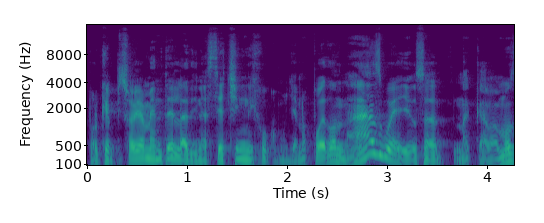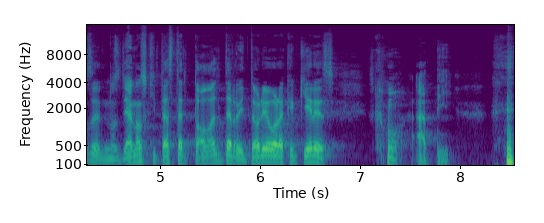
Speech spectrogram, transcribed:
porque pues obviamente la dinastía Qing dijo como ya no puedo más, güey, o sea, acabamos de, nos, ya nos quitaste todo el territorio, ahora qué quieres? Es como a ti.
